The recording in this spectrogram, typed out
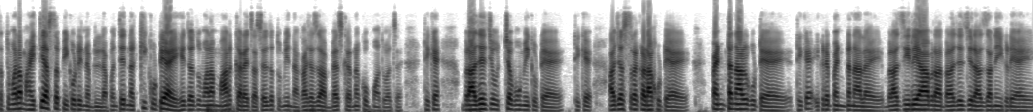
तर तुम्हाला माहिती असतं पिकोडी नेबलिना पण ते नक्की कुठे आहे हे जर तुम्हाला मार्क करायचं असेल तर तुम्ही नकाशाचा अभ्यास करणं खूप महत्त्वाचं आहे. ठीक आहे? ब्राझीलची उच्चभूमी कुठे आहे? ठीक आहे? अजस्त्र कडा कुठे आहे? पेंटनाल कुठे आहे? ठीक आहे? इकडे पेंटनाल आहे. ब्राझिलिया ब्रा ब्राझीलची राजधानी इकडे आहे.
